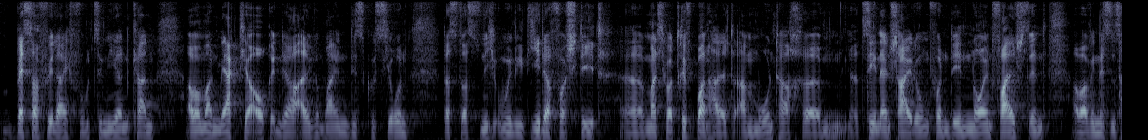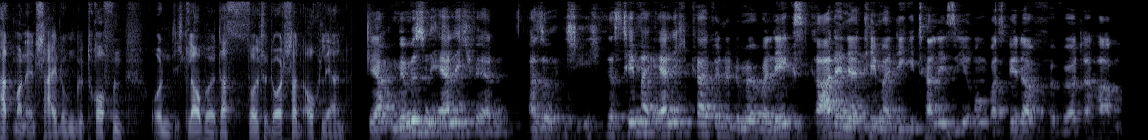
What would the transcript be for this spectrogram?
besser vielleicht funktionieren kann. Aber man merkt ja auch in der allgemeinen Diskussion, dass das nicht unbedingt jeder versteht. Äh, manchmal trifft man halt am Montag ähm, zehn Entscheidungen, von denen neun falsch sind. Aber wenigstens hat man Entscheidungen getroffen. Und ich glaube, das sollte Deutschland auch lernen. Ja, und wir müssen ehrlich werden. Also ich, ich, das Thema Ehrlichkeit, wenn du dir mal überlegst, gerade in der Thema Digitalisierung, was wir da für Wörter haben.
